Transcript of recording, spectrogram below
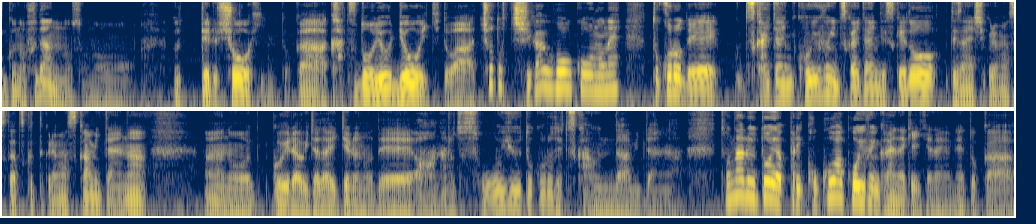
僕の普段のその売ってる商品とか活動領域とはちょっと違う方向のねところで使いたいこういう風に使いたいんですけどデザインしてくれますか作ってくれますかみたいなあのご依頼をいただいてるのでああなるほどそういうところで使うんだみたいな。となるとやっぱりここはこういう風に変えなきゃいけないよねとか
